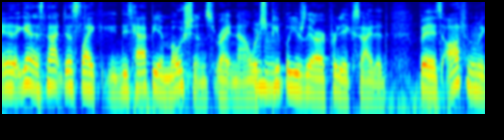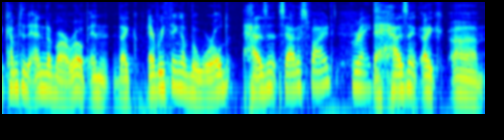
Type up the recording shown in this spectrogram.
And again, it's not just like these happy emotions right now, which mm-hmm. people usually are pretty excited, but it's often when we come to the end of our rope and like everything of the world hasn't satisfied. Right. It hasn't like um,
